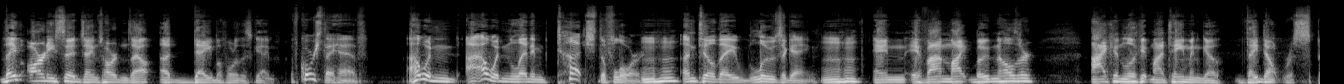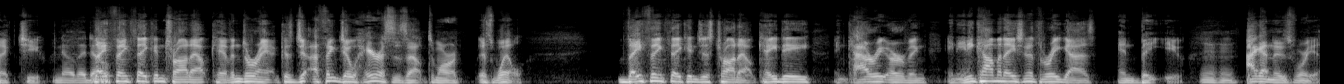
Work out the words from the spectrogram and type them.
They've already said James Harden's out a day before this game. Of course they have. I wouldn't. I wouldn't let him touch the floor mm-hmm. until they lose a game. Mm-hmm. And if I'm Mike Budenholzer, I can look at my team and go, they don't respect you. No, they don't. They think they can trot out Kevin Durant because I think Joe Harris is out tomorrow as well. They think they can just trot out KD and Kyrie Irving and any combination of three guys and beat you. Mm-hmm. I got news for you.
